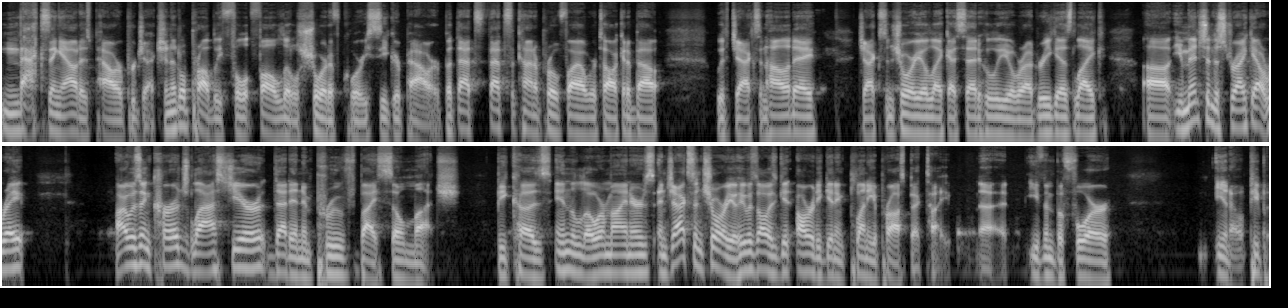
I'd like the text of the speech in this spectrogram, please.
maxing out his power projection. It'll probably fall, fall a little short of Corey Seager power, but that's that's the kind of profile we're talking about with Jackson Holliday, Jackson Chourio, like I said, Julio Rodriguez. Like uh, you mentioned, the strikeout rate. I was encouraged last year that it improved by so much because in the lower minors and Jackson Chourio, he was always get already getting plenty of prospect type uh, even before you know, people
